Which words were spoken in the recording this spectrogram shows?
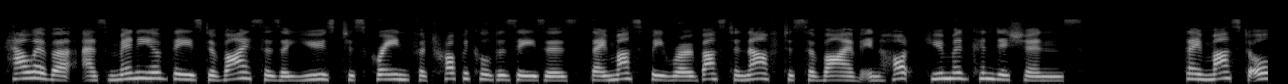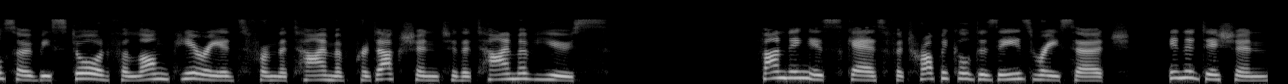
However, as many of these devices are used to screen for tropical diseases, they must be robust enough to survive in hot, humid conditions. They must also be stored for long periods from the time of production to the time of use. Funding is scarce for tropical disease research. In addition,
